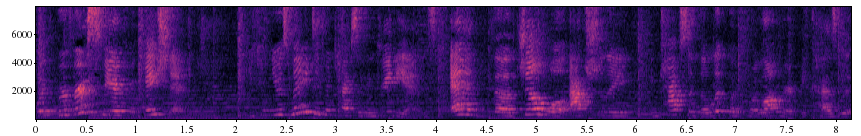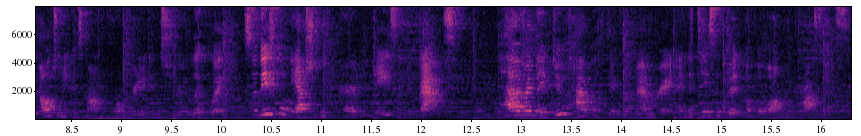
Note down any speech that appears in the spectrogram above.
With reverse spherification, use many different types of ingredients, and the gel will actually encapsulate the liquid for longer because the alginate is not incorporated into your liquid. So these can be actually prepared days in advance. However, they do have a thicker membrane, and it takes a bit of a longer process.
